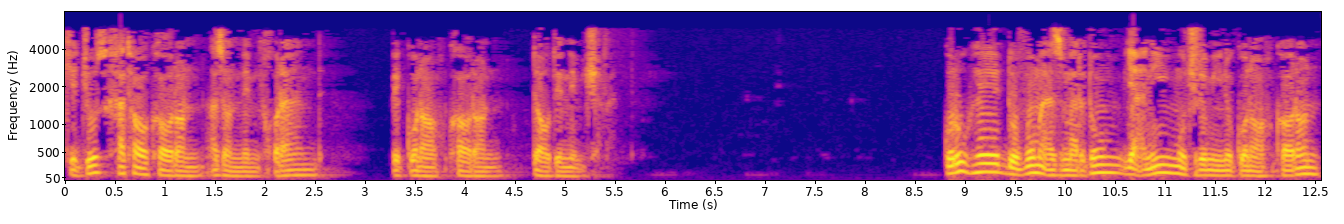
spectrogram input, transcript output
که جز خطاکاران از آن نمی‌خورند به گناهکاران داده نمی شود. گروه دوم از مردم یعنی مجرمین و گناهکاران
